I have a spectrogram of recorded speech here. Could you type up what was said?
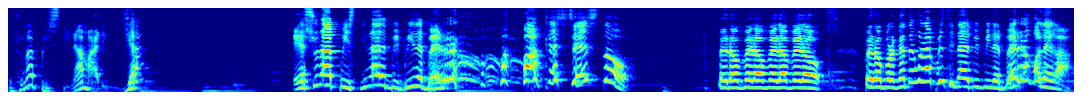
¿Es una piscina amarilla? ¡Es una piscina de pipí de perro! ¿Qué es esto? Pero, pero, pero, pero ¿Pero por qué tengo una piscina de pipí de perro, colega?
